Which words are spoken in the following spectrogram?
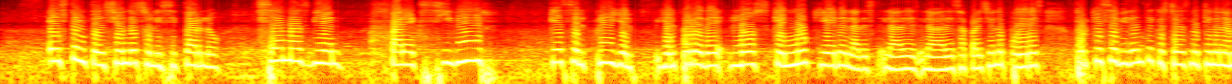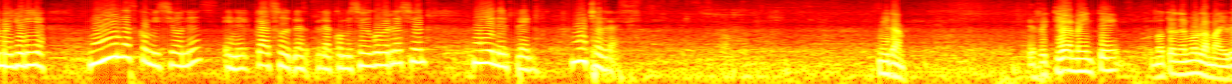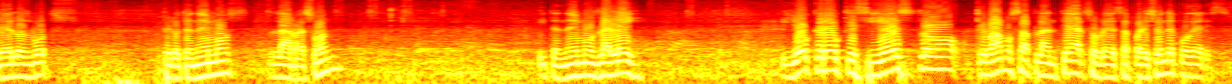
esta intención de solicitarlo sea más bien para exhibir que es el PRI y el, y el PRD los que no quieren la, des- la des- la desaparición de poderes, porque es evidente que ustedes no tienen la mayoría, ni en las comisiones, en el caso de la Comisión de Gobernación, ni en el Pleno. Muchas gracias. Mira, efectivamente no tenemos la mayoría de los votos, pero tenemos la razón y tenemos la ley. Y yo creo que si esto que vamos a plantear sobre desaparición de poderes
